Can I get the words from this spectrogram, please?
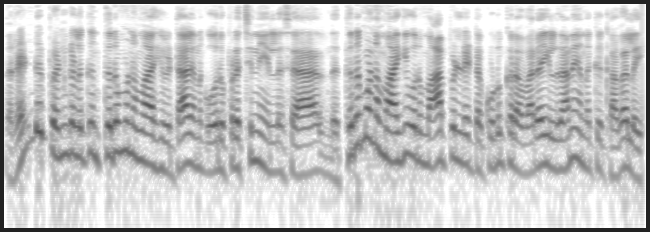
இந்த ரெண்டு பெண்களுக்கும் திருமணமாகிவிட்டால் எனக்கு ஒரு பிரச்சனையும் இல்லை சார். இந்த திருமணமாகி ஒரு மாப்பிள்ளைகிட்ட கொடுக்குற வரையில் தானே எனக்கு கவலை.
